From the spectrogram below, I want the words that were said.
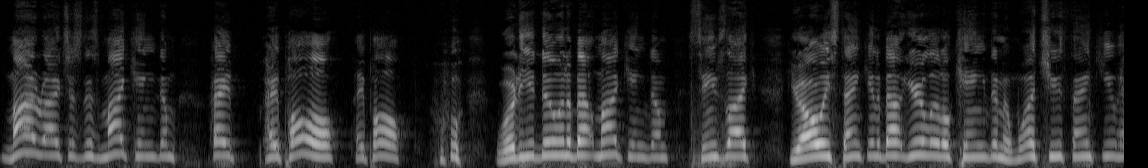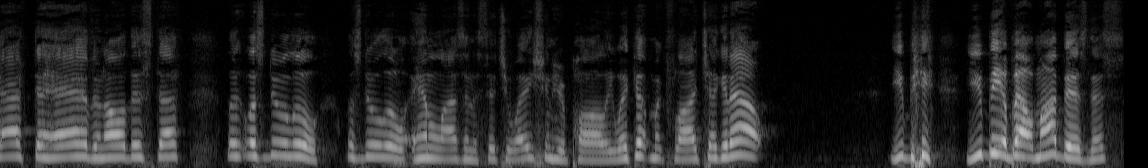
my righteousness, my kingdom. Hey, hey, Paul, hey, Paul, what are you doing about my kingdom? Seems like you're always thinking about your little kingdom and what you think you have to have and all this stuff. Let, us do a little. Let's do a little analyzing the situation here, Paulie. Wake up, McFly. Check it out. You be you be about my business.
